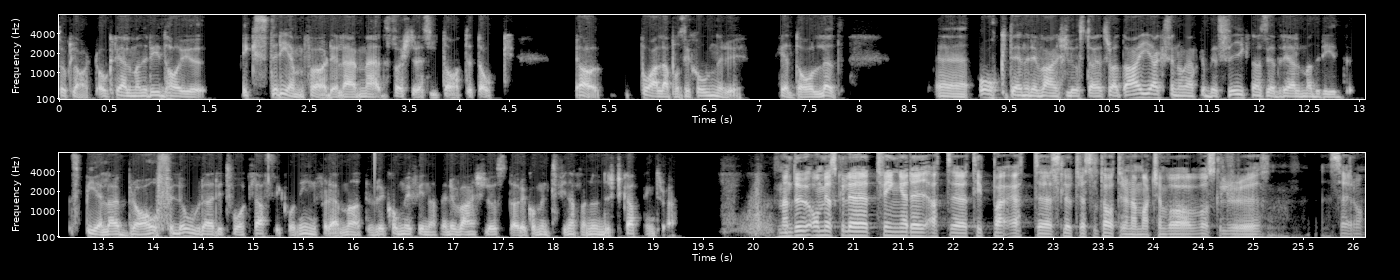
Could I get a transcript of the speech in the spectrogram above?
såklart. Och Real Madrid har ju extrem fördel här med första resultatet och ja, på alla positioner helt och hållet. Eh, och den revanschlusten. Jag tror att Ajax är nog ganska besvikna att Real Madrid spelar bra och förlorar i två klassikon inför det mötet. För det kommer ju finnas en revanschlusta och det kommer inte finnas någon underskattning tror jag. Men du, om jag skulle tvinga dig att uh, tippa ett uh, slutresultat i den här matchen, vad, vad, skulle du säga då?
